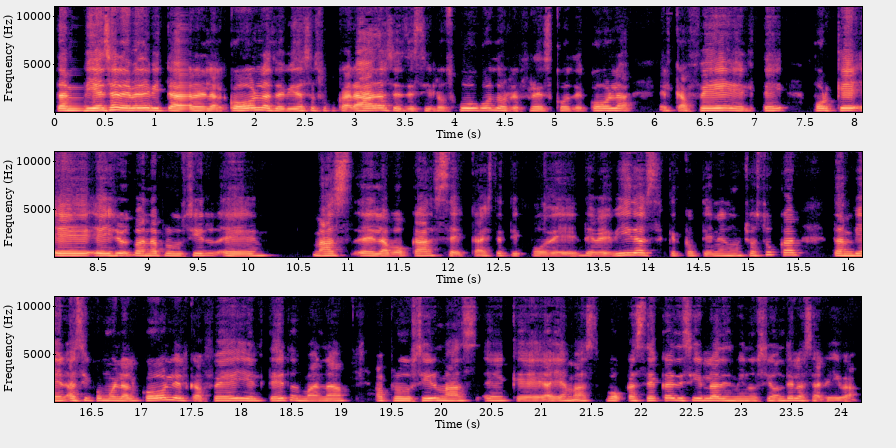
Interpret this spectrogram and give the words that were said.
También se debe de evitar el alcohol, las bebidas azucaradas, es decir, los jugos, los refrescos de cola, el café, el té, porque eh, ellos van a producir, eh, más eh, la boca seca. Este tipo de, bebidas que contienen mucho azúcar, también así como el alcohol, el café y el té nos van a, producir más, que haya más boca seca, es decir, la disminución de la saliva.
